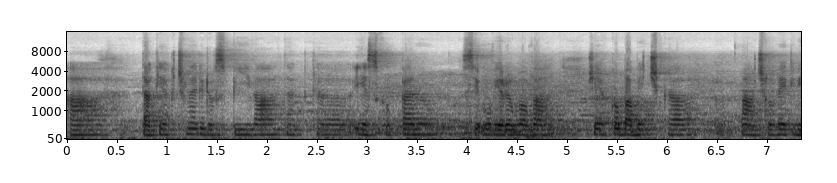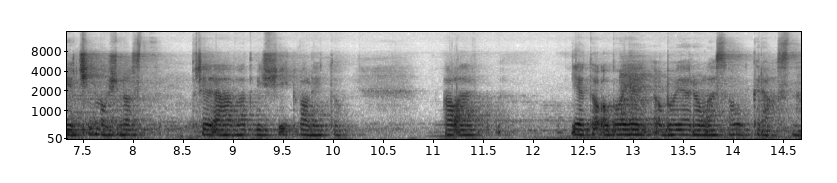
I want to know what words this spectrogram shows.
a tak, jak člověk dospívá, tak eh, je schopen si uvědomovat, že jako babička má člověk větší možnost předávat vyšší kvalitu. Ale je to oboje, oboje role jsou krásné.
